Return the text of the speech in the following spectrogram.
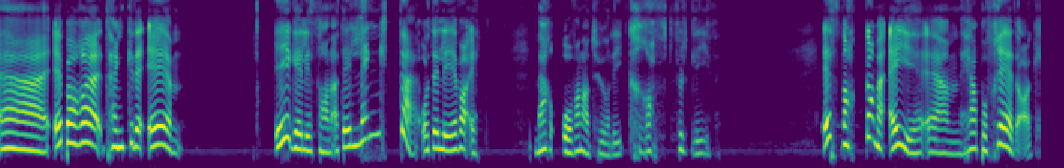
Eh, jeg bare tenker det er jeg er litt sånn at jeg lengter, og at jeg lever et mer overnaturlig, kraftfullt liv. Jeg snakka med ei eh, her på fredag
